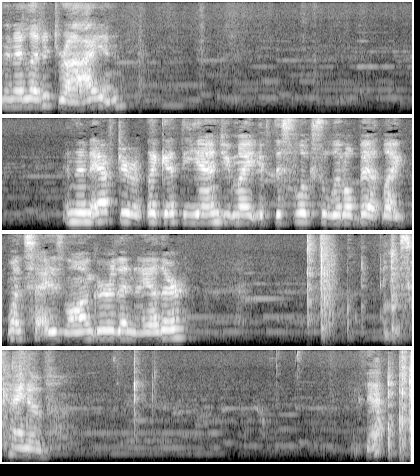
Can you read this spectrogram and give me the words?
and then I let it dry and and then after like at the end you might if this looks a little bit like one side is longer than the other I just kind of like that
